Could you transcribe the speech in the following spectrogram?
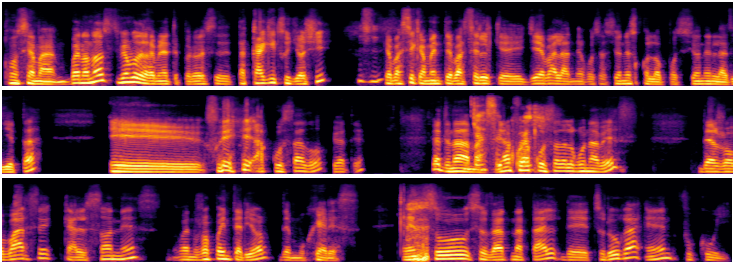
cómo se llama? Bueno, no es miembro del gabinete, pero es Takagi Tsuyoshi, Que básicamente va a ser el que lleva las negociaciones con la oposición en la dieta. Eh, fue acusado, fíjate, fíjate nada Ya más, sé ya fue acusado alguna vez de robarse calzones, bueno, ropa interior de mujeres en su ciudad natal de Tsuruga, en Fukui.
